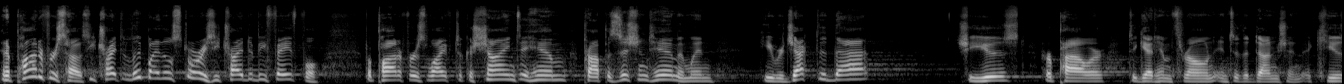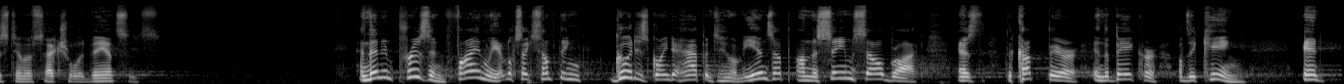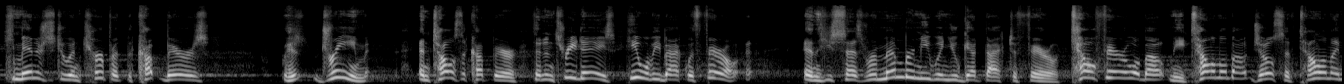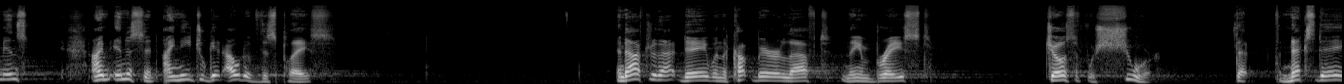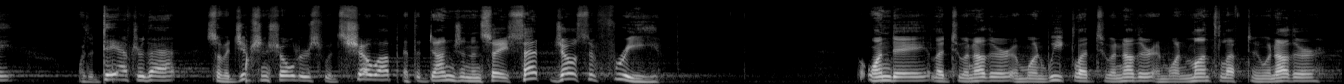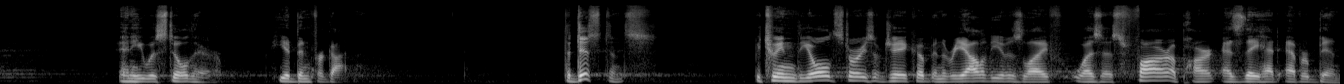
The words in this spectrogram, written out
And at Potiphar's house, he tried to live by those stories. He tried to be faithful. But Potiphar's wife took a shine to him, propositioned him, and when he rejected that, she used her power to get him thrown into the dungeon, accused him of sexual advances. And then in prison, finally, it looks like something good is going to happen to him. He ends up on the same cell block as the cupbearer and the baker of the king. And he manages to interpret the cupbearer's his dream and tells the cupbearer that in three days he will be back with Pharaoh. And he says, Remember me when you get back to Pharaoh. Tell Pharaoh about me. Tell him about Joseph. Tell him I'm, in, I'm innocent. I need to get out of this place. And after that day, when the cupbearer left and they embraced, Joseph was sure that the next day or the day after that, some Egyptian soldiers would show up at the dungeon and say, Set Joseph free. But one day led to another, and one week led to another, and one month led to another, and he was still there. He had been forgotten. The distance between the old stories of Jacob and the reality of his life was as far apart as they had ever been.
